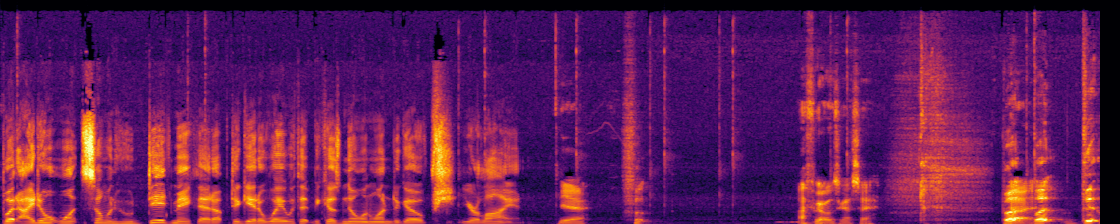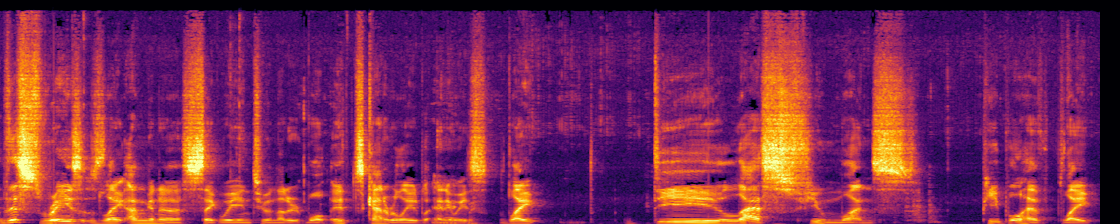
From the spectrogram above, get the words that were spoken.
But I don't want someone who did make that up to get away with it because no one wanted to go, "Psh, "You're lying." Yeah. I forgot what I was gonna say. But Uh, but th- this raises like I'm gonna segue into another. Well, it's kind of related, but Yeah, anyways, like the last few months, people have like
